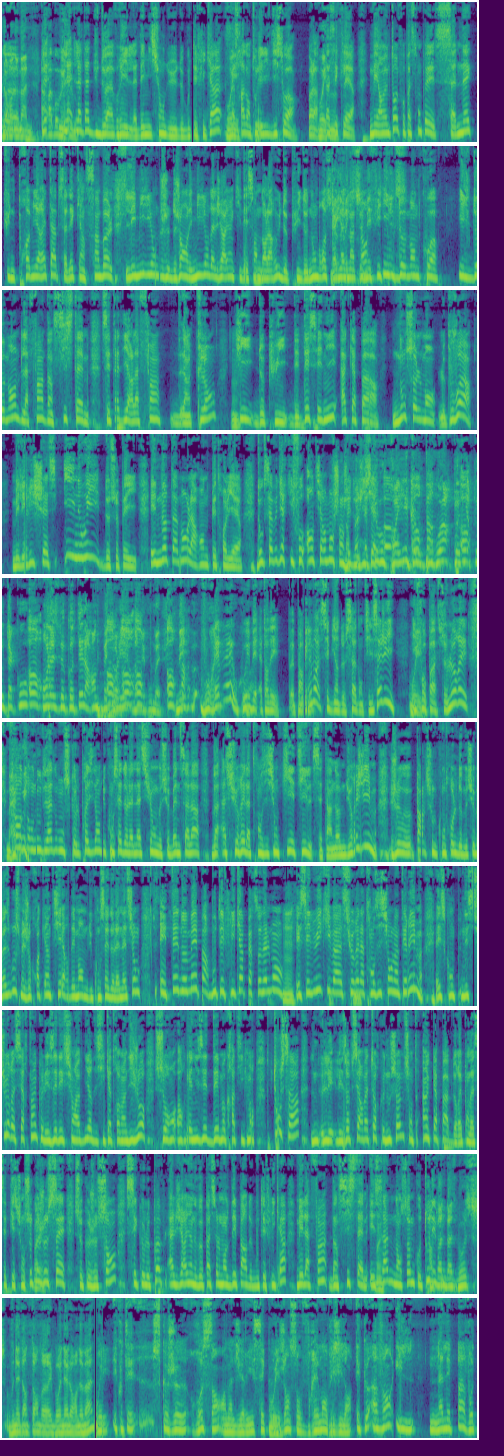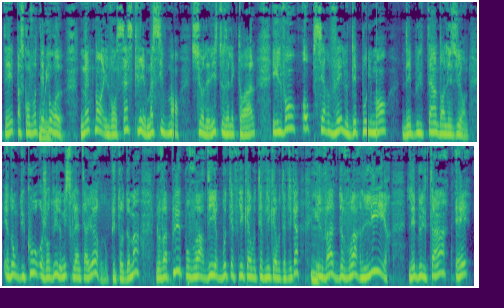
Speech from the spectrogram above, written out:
arabo-musulman. la, la date du 2 avril, la démission du, de Bouteflika, Oui. ça sera dans tous les livres d'histoire. Voilà, Oui. ça Mm. c'est clair. Mais en même temps, il faut pas se tromper. Ça n'est qu'une première étape, ça n'est qu'un symbole. Les millions de ge- de gens, les millions d'Algériens qui descendent dans la rue depuis de nombreuses semaines ils maintenant, ils demandent quoi? Ils demandent la fin d'un système, c'est-à-dire la fin d'un clan Mm. qui, depuis des décennies, accapare non seulement le pouvoir, mais les richesses inouïes de ce pays, et notamment la rente pétrolière. Donc ça veut dire qu'il faut entièrement changer de Enfin, Est-ce logiciel. que vous Or- croyez que or, le pardon, pouvoir peut or- dire tout à coup, or- on laisse de côté la rente pétrolière or- Non, mais vous, mais, or- mais par- vous rêvez ou quoi Oui, mais attendez, pardonnez-moi, c'est bien de ça dont il s'agit. Oui. Il faut pas se leurrer. Ben Quand oui. on nous annonce que le président du Conseil de la Nation, Monsieur Ben Salah, va assurer la transition, qui est-il? C'est un homme du régime. Je parle sous le contrôle de Monsieur Bazbous, mais je crois qu'un tiers des membres du Conseil de la Nation était nommé par Bouteflika personnellement, Hmm. et c'est lui qui va assurer la transition, l'intérim. Est-ce qu'on est sûr et certain que les élections à venir d'ici 90 jours seront organisées démocratiquement? Tout ça, les, les observateurs que nous sommes sont incapables de répondre à cette question. Ce que Ouais. je sais, ce que je sens, c'est que le peuple algérien ne veut pas seulement le départ de Bouteflika, mais la fin d'un système. Et ça, nous n'en sommes qu'au tout Antoine début. Basbous, vous venez d'entendre Eric Brunel, Laurent Neumann. Oui, écoutez, euh, ce que je ressens en Algérie, c'est que Oui. les gens sont vraiment vigilants et qu'avant ils n'allaient pas voter parce qu'on votait Oui. pour eux. Maintenant, ils vont s'inscrire massivement sur les listes électorales et ils vont observer le dépouillement des bulletins dans les urnes. Et donc, du coup, aujourd'hui, le ministre de l'Intérieur, ou plutôt demain, ne va plus pouvoir dire Bouteflika, Bouteflika, Bouteflika. Il va devoir lire les bulletins et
